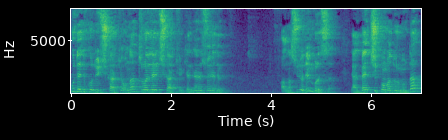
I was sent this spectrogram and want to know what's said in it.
bu dedikoduyu çıkartıyor. Onların trolleri çıkartıyor. Kendilerine söyledim. Anlaşılıyor değil mi burası? Yani ben çıkmama durumunda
